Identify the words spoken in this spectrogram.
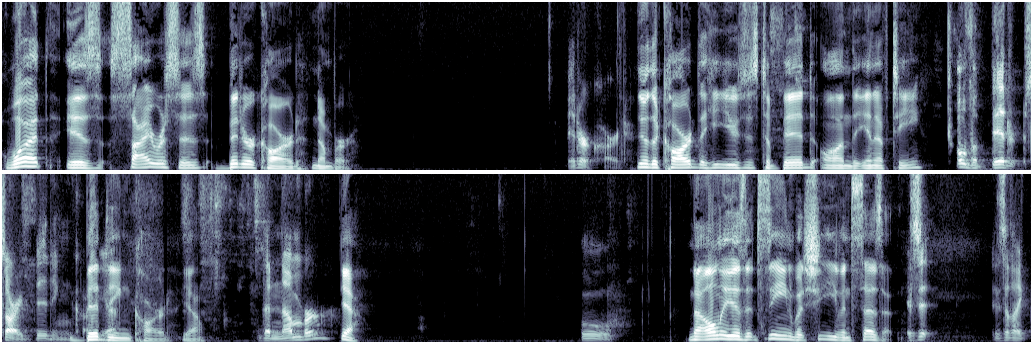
What is Cyrus's bitter card number? Bitter card. You know the card that he uses to bid on the NFT? Oh, the bidder. Sorry, bidding. Card. Bidding card. Yeah. The number. Yeah. Ooh. Not only is it seen, but she even says it. Is it? Is it like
